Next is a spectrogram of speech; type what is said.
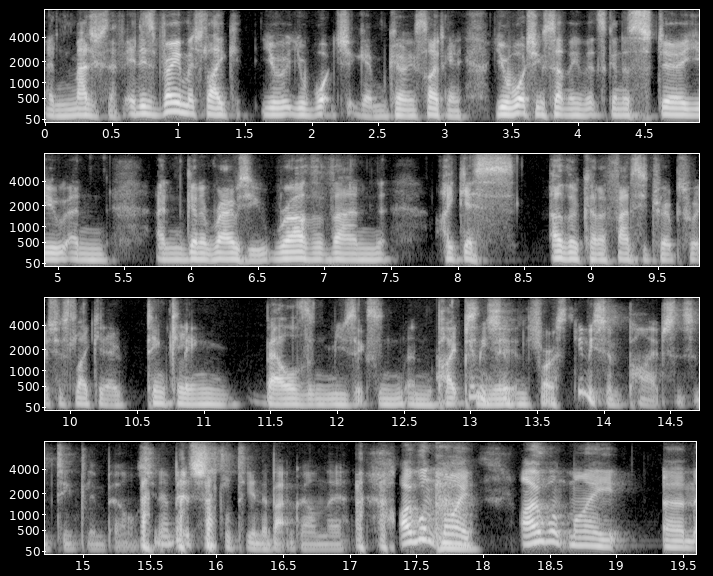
and magic stuff. It is very much like you you're watching again, kind of exciting. again, You're watching something that's going to stir you and and going to rouse you, rather than I guess other kind of fancy tropes where it's just like you know tinkling bells and musics and, and pipes in some- in the forest. Give me some pipes and some tinkling bells. You know, a bit of subtlety in the background there. I want my I want my um,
